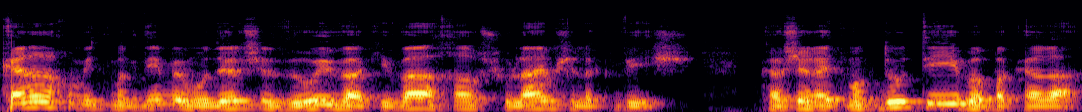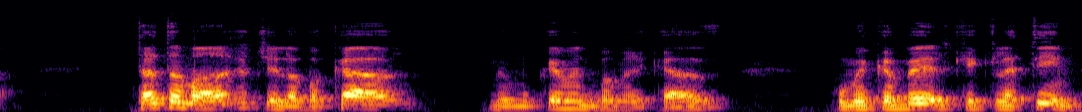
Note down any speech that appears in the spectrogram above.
כאן אנחנו מתמקדים במודל של זיהוי ועקיבה אחר שוליים של הכביש, כאשר ההתמקדות היא בבקרה. תת המערכת של הבקר ממוקמת במרכז, הוא מקבל כקלטים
